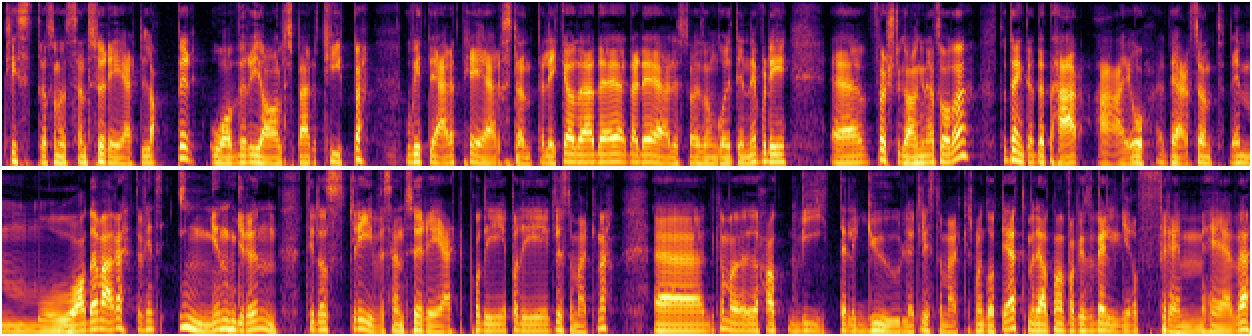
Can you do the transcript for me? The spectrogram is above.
klistre sånne sensurerte lapper over Jarlsberg-type Hvorvidt det er et PR-stunt eller ikke. og Det er det, det, er det jeg har lyst til å liksom, gå litt inn i. fordi eh, Første gangen jeg så det, så tenkte jeg at dette her er jo et PR-stunt. Det må det være. Det fins ingen grunn til å skrive sensurert på de, på de klistremerkene. Eh, de kan bare ha hvite eller gule klistremerker som har gått i ett, men det at man faktisk velger å fremheve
